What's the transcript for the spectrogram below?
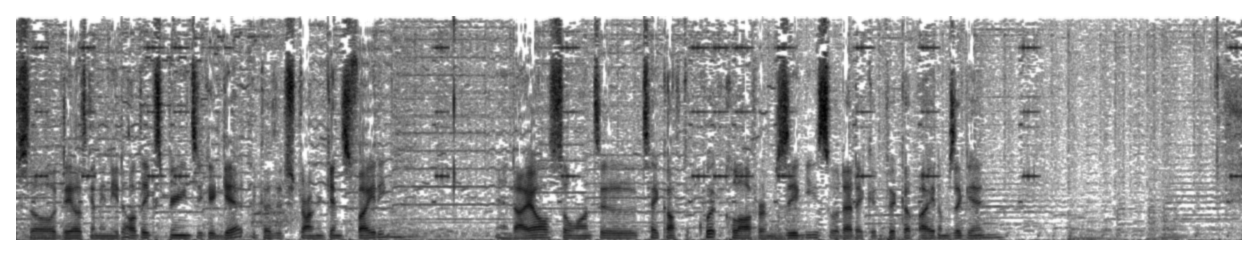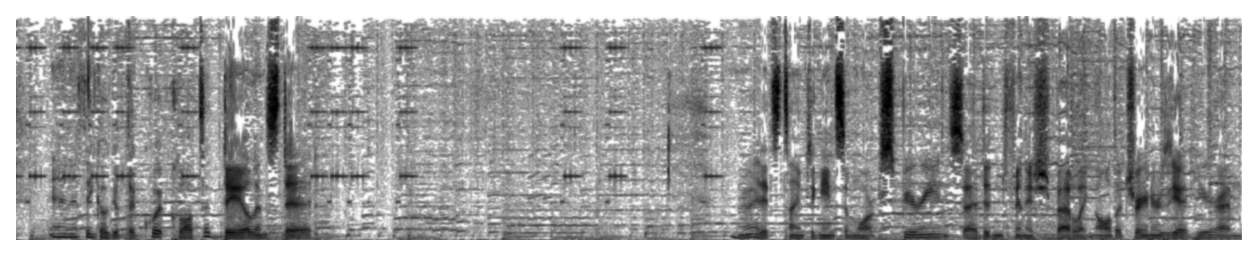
So Dale's gonna need all the experience he could get, because it's strong against fighting. And I also want to take off the Quick Claw from Ziggy so that I could pick up items again. And I think I'll give the Quick Claw to Dale instead. Alright, it's time to gain some more experience. I didn't finish battling all the trainers yet here, and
